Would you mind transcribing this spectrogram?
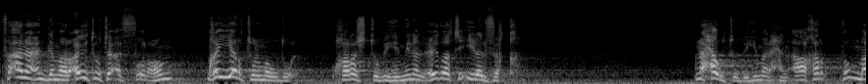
فأنا عندما رأيت تأثرهم غيرت الموضوع وخرجت به من العظة إلى الفقه. نحوت به منحا آخر ثم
